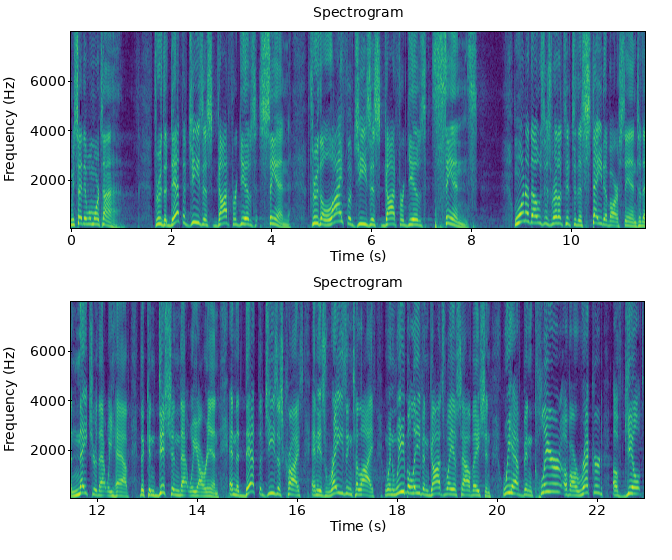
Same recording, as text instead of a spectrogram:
Let me say that one more time. Through the death of Jesus, God forgives sin. Through the life of Jesus, God forgives sins. One of those is relative to the state of our sin, to the nature that we have, the condition that we are in, and the death of Jesus Christ and his raising to life. When we believe in God's way of salvation, we have been cleared of our record of guilt.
